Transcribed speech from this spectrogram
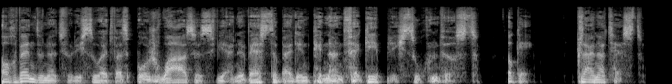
Auch wenn du natürlich so etwas Bourgeoises wie eine Weste bei den Pinnern vergeblich suchen wirst. Okay, kleiner Test.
